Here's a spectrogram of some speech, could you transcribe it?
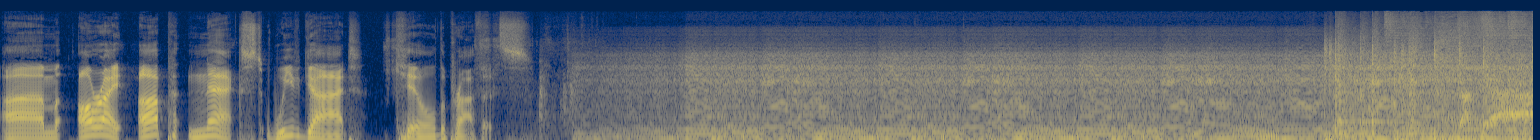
Um, all right. Up next, we've got Kill the Prophets. Just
